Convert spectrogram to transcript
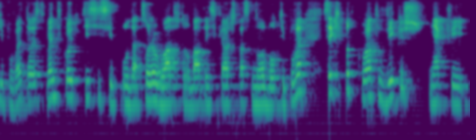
типове, т.е. в момента в който ти си, си сложил главата в турбата и си казва, че това са nullable типове, всеки път, когато викаш някакви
